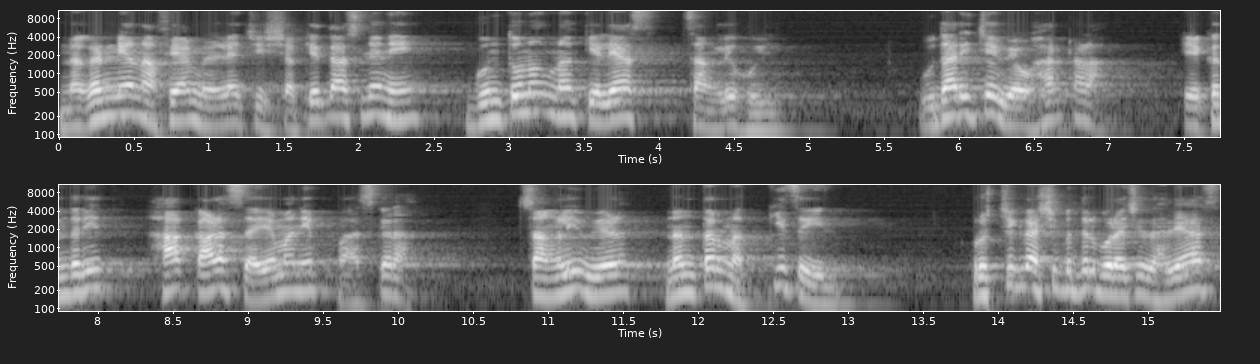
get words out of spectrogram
नगण्य नफ्या मिळण्याची शक्यता असल्याने गुंतवणूक न केल्यास चांगले होईल. उधारीचे व्यवहार टाळा. एकंदरीत हा काळ संयमाने पास करा. चांगली वेळ नंतर नक्कीच येईल. वृश्चिक राशीबद्दल बोलायचे झाल्यास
